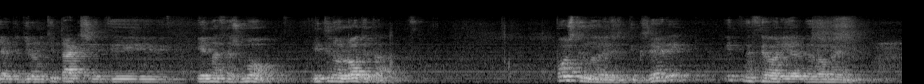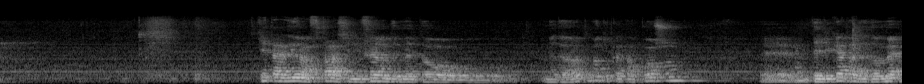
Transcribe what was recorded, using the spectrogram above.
για την κοινωνική τάξη ή ένα θεσμό ή την ολότητα, Πώς την ορίζει, την ξέρει ή την θεωρία δεδομένη. Και τα δύο αυτά συνηφέρονται με το, με το ερώτημα του κατά πόσον ε, τελικά τα δεδομένα,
